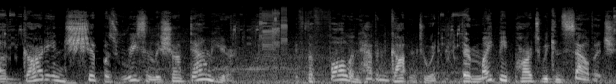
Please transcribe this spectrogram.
A Guardian ship was recently shot down here. If the Fallen haven't gotten to it, there might be parts we can salvage.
